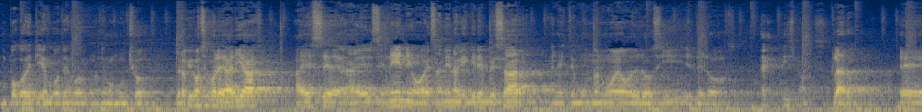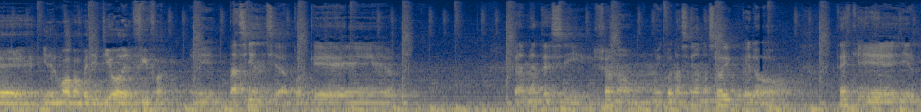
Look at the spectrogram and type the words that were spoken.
un poco de tiempo tengo, no tengo mucho. Pero qué consejo le darías a ese, a ese nene o a esa nena que quiere empezar en este mundo nuevo de los, i- de los Eh, esports. claro, eh, y del modo competitivo del FIFA? Eh, paciencia, porque realmente sí, yo no muy conocido no soy, pero tenés que ir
